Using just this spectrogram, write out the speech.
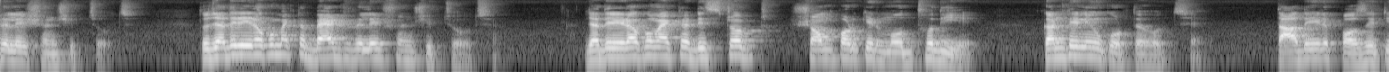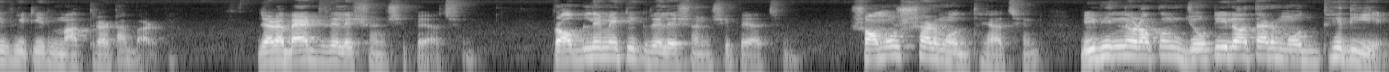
রিলেশনশিপ চলছে। তো যাদের এরকম একটা ব্যাড রিলেশনশিপ চলছে, যাদের এরকম একটা ডিস্টার্বড সম্পর্কের মধ্য দিয়ে কন্টিনিউ করতে হচ্ছে, তাদের পজিটিভিটির মাত্রাটা বাড়বে। যারা ব্যাড রিলেশনশিপে আছেন প্রবলেমেটিক রিলেশনশিপে আছেন, সমস্যার মধ্যে আছেন, বিভিন্ন রকম জটিলতার মধ্যে দিয়ে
